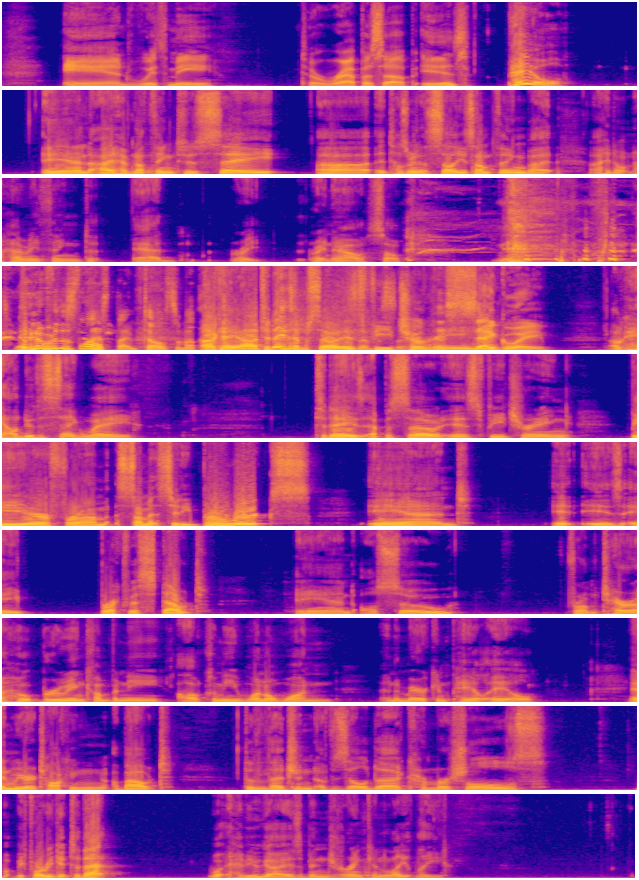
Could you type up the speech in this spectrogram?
And with me to wrap us up is pale. And I have nothing to say. Uh, it tells me to sell you something, but I don't have anything to add right right now. So went over this last time. Tell us about the okay, uh, today's episode is episode. featuring. the segue. okay, I'll do the segue. Today's episode is featuring beer from Summit City Brewerks, and it is a breakfast stout, and also from Terre Haute Brewing Company, Alchemy 101, an American pale ale. And we are talking about the Legend of Zelda commercials. But before we get to that, what have you guys been drinking lately?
